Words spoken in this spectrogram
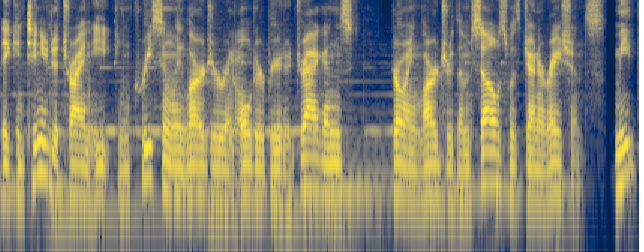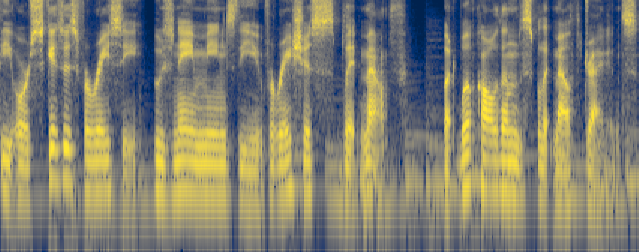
They continue to try and eat increasingly larger and older bearded dragons, growing larger themselves with generations. Meet the Orschizes veraci, whose name means the voracious split mouth, but we'll call them the split mouth dragons.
